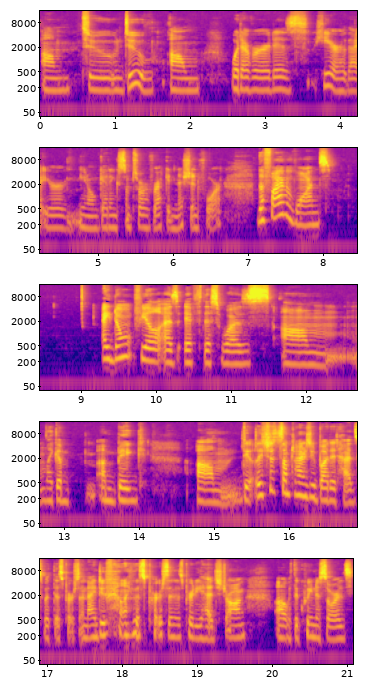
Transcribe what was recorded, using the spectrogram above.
um, to do um, whatever it is here that you're, you know, getting some sort of recognition for. The Five of Wands, I don't feel as if this was um, like a, a big um deal. It's just sometimes you butted heads with this person. I do feel like this person is pretty headstrong uh, with the Queen of Swords.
